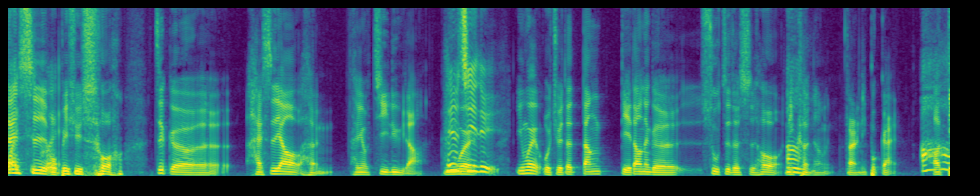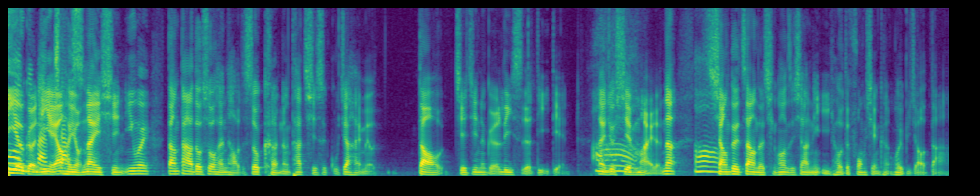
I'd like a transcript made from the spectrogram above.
但是我必须说，这个还是要很很有纪律啦，很有纪律。因为我觉得，当跌到那个数字的时候，你可能反而你不敢。啊，第二个你也要很有耐心，因为当大家都说很好的时候，可能它其实股价还没有到接近那个历史的低点。那你就先卖了。那相对这样的情况之下，你以后的风险可能会比较大。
